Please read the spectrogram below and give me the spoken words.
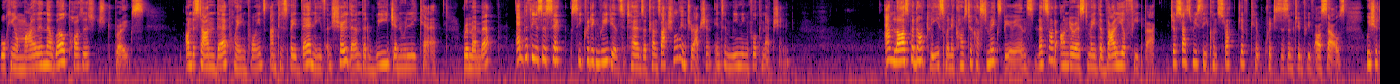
walking a mile in their well polished brogues understand their pain points, anticipate their needs, and show them that we genuinely care. Remember, empathy is a sec- secret ingredient that turns a transactional interaction into meaningful connection. And last but not least, when it comes to customer experience, let's not underestimate the value of feedback. Just as we see constructive criticism to improve ourselves, we should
